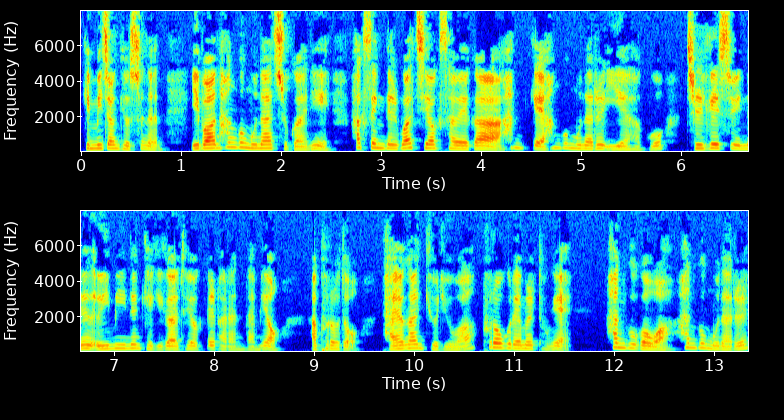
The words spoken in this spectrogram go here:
김미정 교수는 이번 한국문화 주간이 학생들과 지역사회가 함께 한국문화를 이해하고 즐길 수 있는 의미 있는 계기가 되었길 바란다며 앞으로도 다양한 교류와 프로그램을 통해 한국어와 한국 문화를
